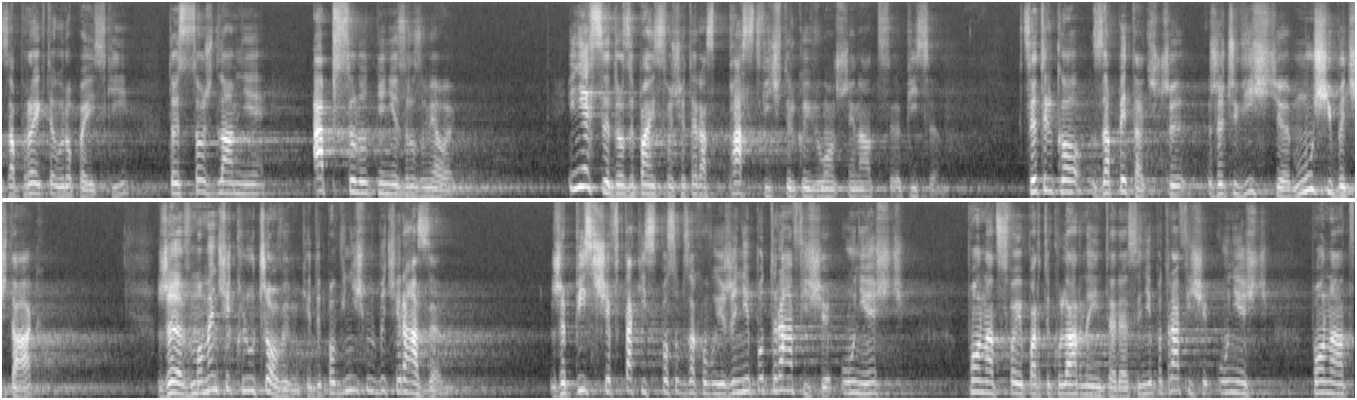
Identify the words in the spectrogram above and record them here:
za projekt europejski, to jest coś dla mnie absolutnie niezrozumiałego. I nie chcę, drodzy Państwo, się teraz pastwić tylko i wyłącznie nad PiSem. Chcę tylko zapytać, czy rzeczywiście musi być tak, że w momencie kluczowym, kiedy powinniśmy być razem, że PiS się w taki sposób zachowuje, że nie potrafi się unieść ponad swoje partykularne interesy, nie potrafi się unieść ponad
